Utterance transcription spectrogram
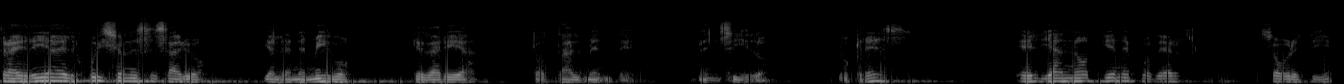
traería el juicio necesario y el enemigo quedaría totalmente vencido. ¿Lo crees? Él ya no tiene poder sobre ti.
